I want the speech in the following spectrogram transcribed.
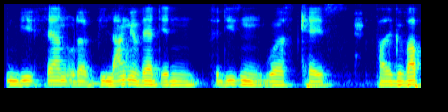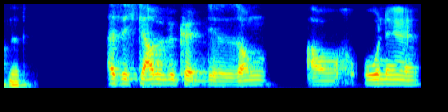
Inwiefern oder wie lange werdet ihr denn für diesen Worst-Case-Fall gewappnet? Also ich glaube, wir könnten die Saison auch ohne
